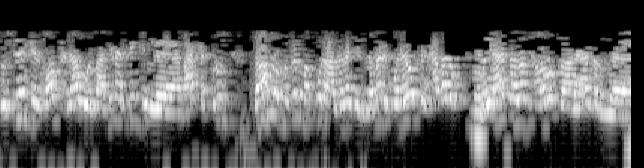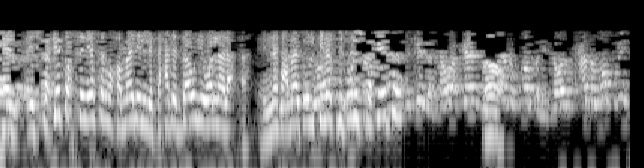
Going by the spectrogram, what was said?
ترسل لي الموافقة الأول وبعدين اديك ال- أبعت لك فلوس ده أمر من غير مقبول على نادي الزمالك ولا يمكن عمله. ولهذا لن أرد على هذا ال- حلو. اشتكيتوا حسين ياسر محمدي للاتحاد الدولي ولا لأ؟ الناس عمالة تقول في ناس بتقول اشتكيتوا. كده سواء كان آه. الاتحاد القطري سواء الاتحاد المصري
